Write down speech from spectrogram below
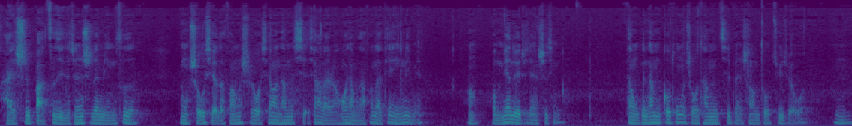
还是把自己的真实的名字用手写的方式，我希望他们写下来，然后我想把它放在电影里面。嗯，我们面对这件事情，但我跟他们沟通的时候，他们基本上都拒绝我了。嗯，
